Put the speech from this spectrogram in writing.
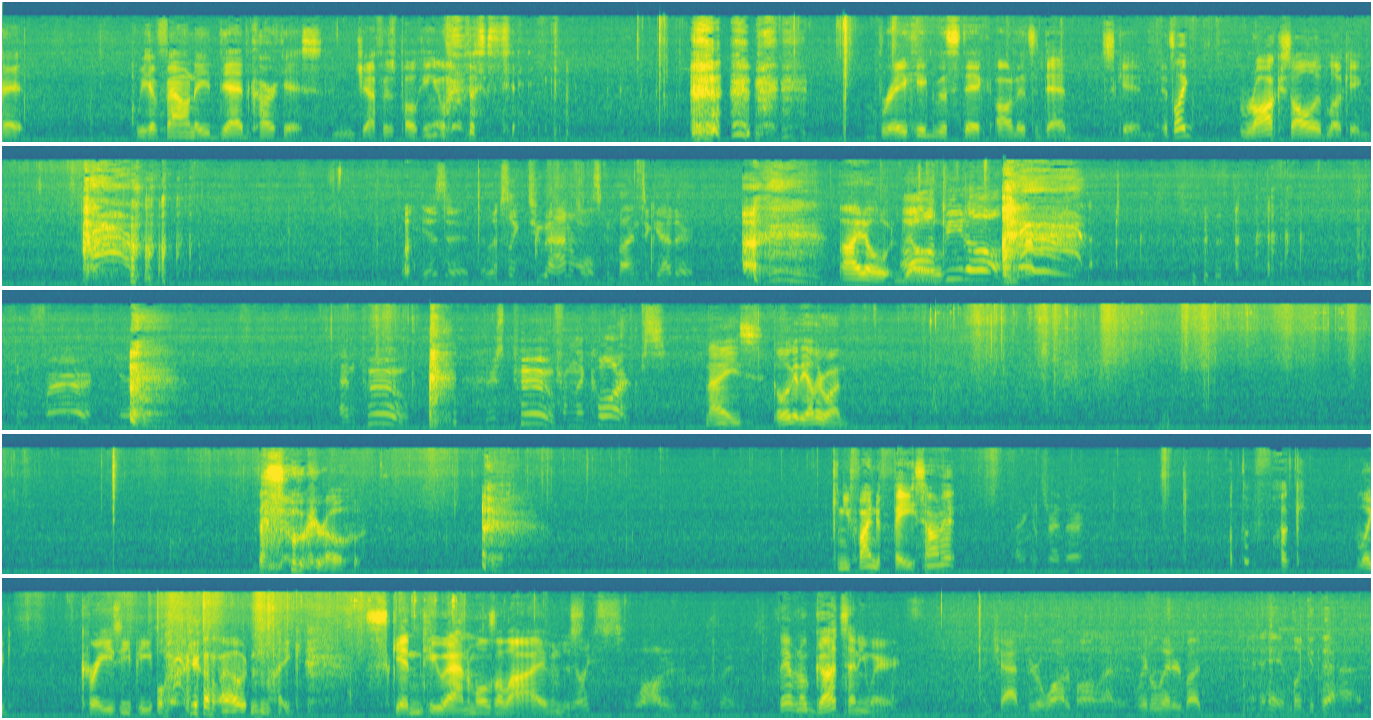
Okay. We have found a dead carcass, and Jeff is poking it with a stick. Breaking the stick on its dead skin. It's like rock solid looking. What is it? It looks like two animals combined together. I don't Oh, know. a beetle! And poo. There's poo from the corpse. Nice. Go look at the other one. That's so gross. Can you find a face on it? I think it's right there. What the fuck? Like, crazy people come out and like skin two animals alive and just. They like slaughtered those things. They have no guts anywhere. And Chad threw a water ball at it. Way to litter, bud. Hey, look at that.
